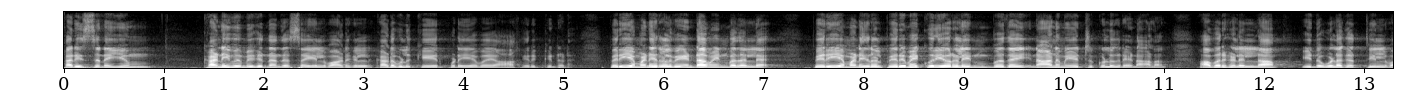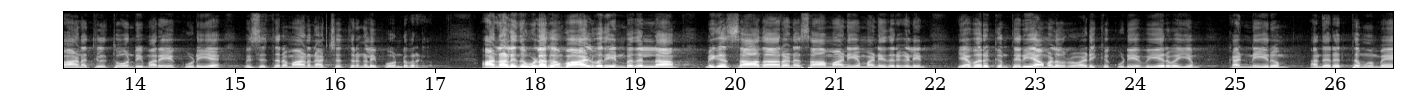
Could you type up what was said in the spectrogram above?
கரிசனையும் கனிவு மிகுந்த அந்த செயல்பாடுகள் கடவுளுக்கு ஏற்புடையவையாக இருக்கின்றன. பெரிய மனிதர்கள் வேண்டாம் என்பதல்ல. பெரிய மனிதர்கள் பெருமைக்குரியவர்கள் என்பதை நானும் ஏற்றுக்கொள்கிறேன். ஆனால் அவர்களெல்லாம் இந்த உலகத்தில் வானத்தில் தோன்றி மறையக்கூடிய விசித்திரமான நட்சத்திரங்களை போன்றவர்கள். ஆனால் இந்த உலகம் வாழ்வது என்பதெல்லாம் மிக சாதாரண சாமானிய மனிதர்களின் எவருக்கும் தெரியாமல் அவர் வடிக்கக்கூடிய வியர்வையும் கண்ணீரும் அந்த இரத்தமுமே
